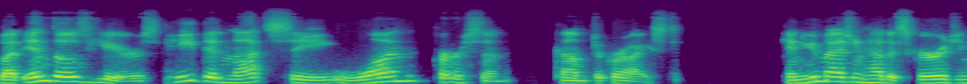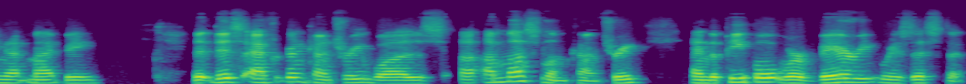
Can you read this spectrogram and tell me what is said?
But in those years, he did not see one person come to Christ. Can you imagine how discouraging that might be? That this African country was a, Muslim country, and the people were very resistant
